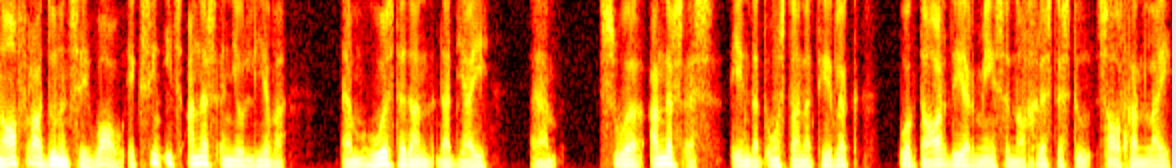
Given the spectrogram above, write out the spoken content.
navraag doen en sê, "Wow, ek sien iets anders in jou lewe." Ehm um, hoe is dit dan dat jy ehm um, so anders is en dat ons dan natuurlik ook daardeur mense na Christus toe sal kan lei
